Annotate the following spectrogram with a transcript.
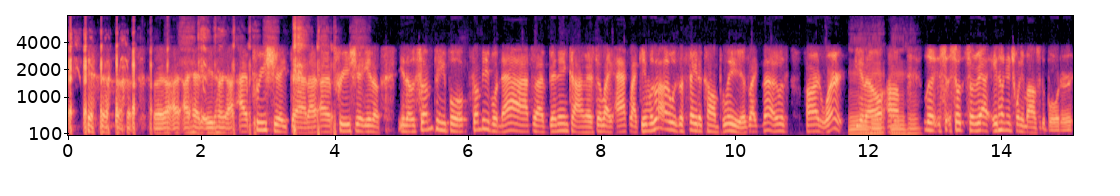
I, I had 800. I, I appreciate that. I, I appreciate, you know, you know, some people, some people now after I've been in Congress, they like act like it was, oh, it was a fait accompli. It's like, no, it was hard work, you know? Mhm, Um, mhm. Look, so, so, so had 820 miles of the border,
